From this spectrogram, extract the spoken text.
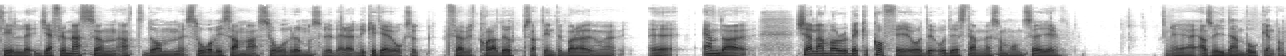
till Jeffrey Masson att de sov i samma sovrum och så vidare, vilket jag också för övrigt kollade upp så att det inte bara var eh, enda källan var Rebecca Coffey och det, och det stämmer som hon säger. Eh, alltså i den boken då.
